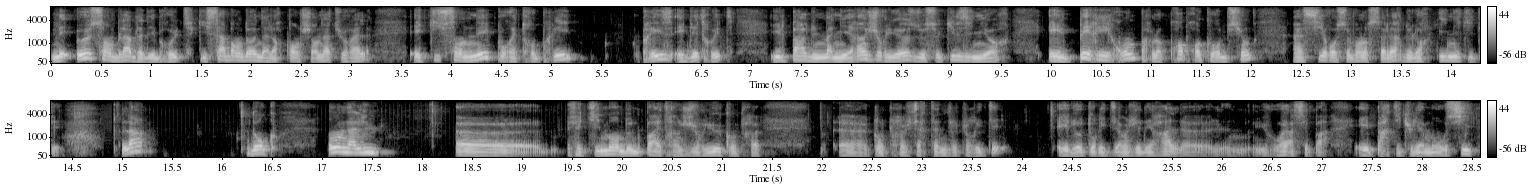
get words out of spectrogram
Mais eux, semblables à des brutes, qui s'abandonnent à leur penchant naturel et qui sont nés pour être pris, prises et détruites, ils parlent d'une manière injurieuse de ce qu'ils ignorent et ils périront par leur propre corruption, ainsi recevant leur salaire de leur iniquité. Là, donc, on a lu, euh, effectivement, de ne pas être injurieux contre, euh, certaines autorités, et l'autorité en général, euh, voilà, c'est pas, et particulièrement aussi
